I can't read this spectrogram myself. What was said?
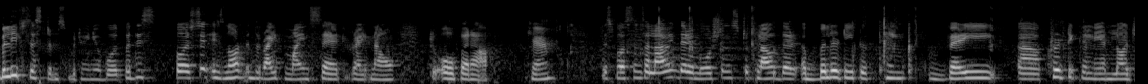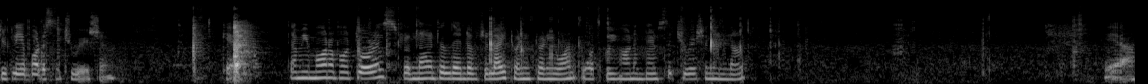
belief systems between you both. But this person is not in the right mindset right now to open up, okay? This person's allowing their emotions to cloud their ability to think very uh, critically and logically about a situation. Okay. Tell me more about Taurus from now until the end of July 2021. What's going on in their situation in love? Yeah.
